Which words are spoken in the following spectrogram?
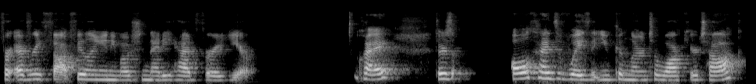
for every thought, feeling, and emotion that he had for a year. Okay? There's all kinds of ways that you can learn to walk your talk.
